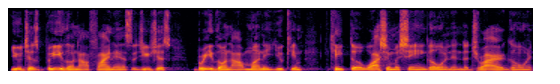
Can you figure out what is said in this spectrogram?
you just breathe on our finances. You just breathe on our money. You can keep the washing machine going and the dryer going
